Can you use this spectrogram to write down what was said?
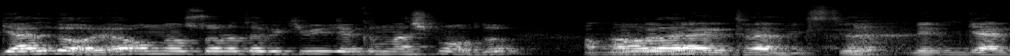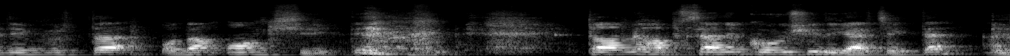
Geldi oraya. Ondan sonra tabii ki bir yakınlaşma oldu. Ama Ama orada ben- bir ayrıntı vermek istiyorum. Benim geldiğim yurtta odam 10 kişilikti. Tam bir hapishane koğuşuydu gerçekten. Hani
